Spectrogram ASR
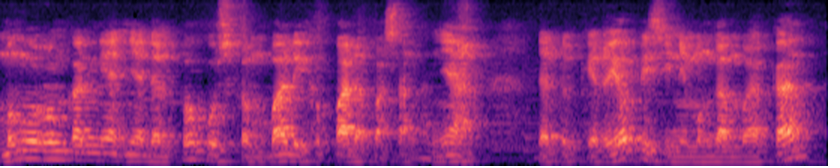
mengurungkan niatnya dan fokus kembali kepada pasangannya. Dan Tukiriot di sini menggambarkan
